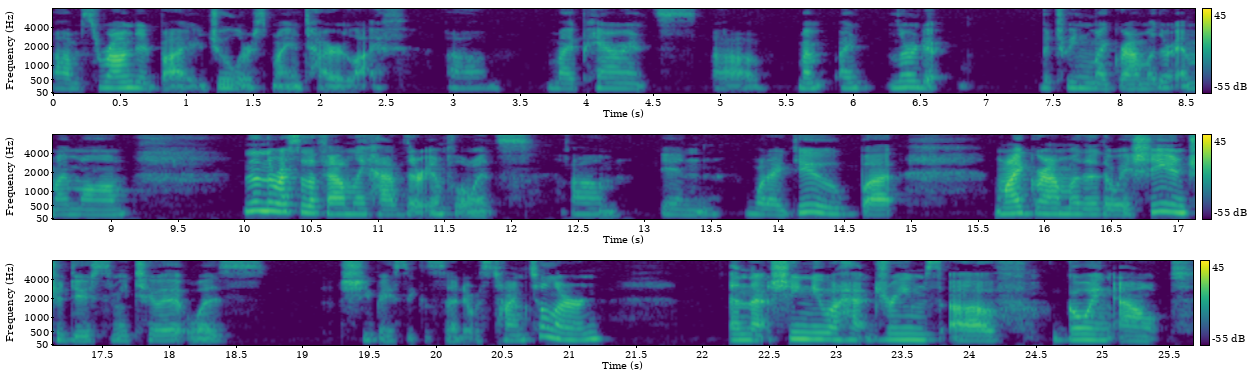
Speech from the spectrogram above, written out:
um, surrounded by jewelers my entire life. Um, my parents, uh, my, I learned it between my grandmother and my mom. And then the rest of the family have their influence um, in what I do. But my grandmother, the way she introduced me to it was she basically said it was time to learn and that she knew I had dreams of going out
